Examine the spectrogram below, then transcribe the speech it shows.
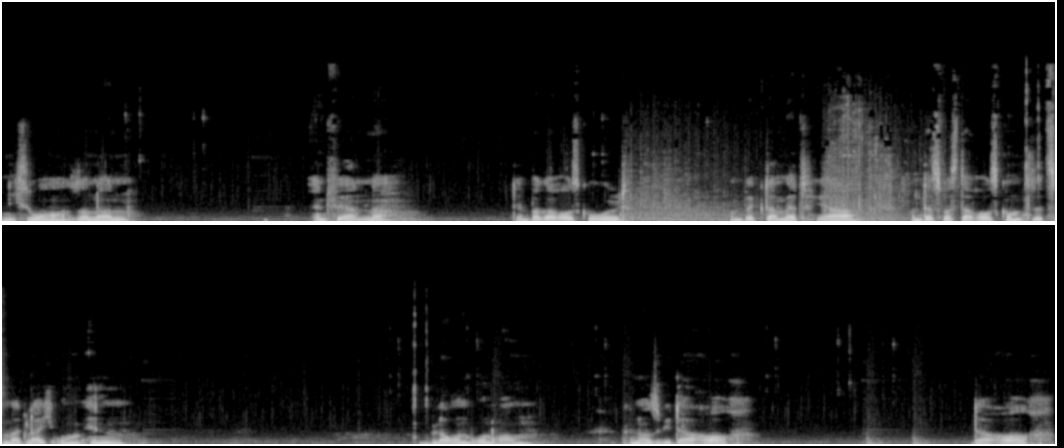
nicht so, sondern entfernen, ne? Den Bagger rausgeholt und weg damit, ja. Und das, was da rauskommt, setzen wir gleich um in blauen Wohnraum. Genauso wie da auch. Da auch.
